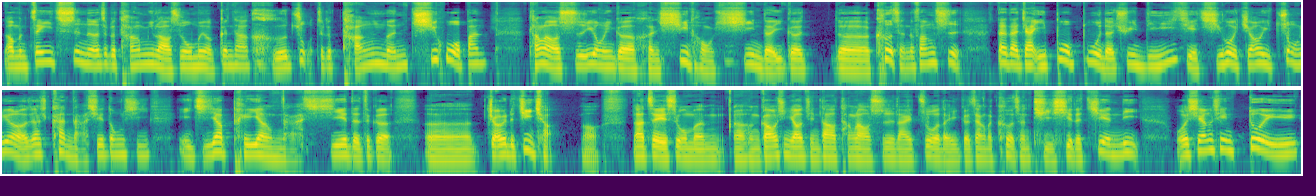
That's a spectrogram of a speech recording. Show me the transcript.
那我们这一次呢，这个唐明老师，我们有跟他合作这个唐门期货班。唐老师用一个很系统性的一个的课程的方式，带大家一步步的去理解期货交易重要的要看哪些东西，以及要培养哪些的这个呃交易的技巧。哦，那这也是我们呃很高兴邀请到唐老师来做的一个这样的课程体系的建立。我相信对于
